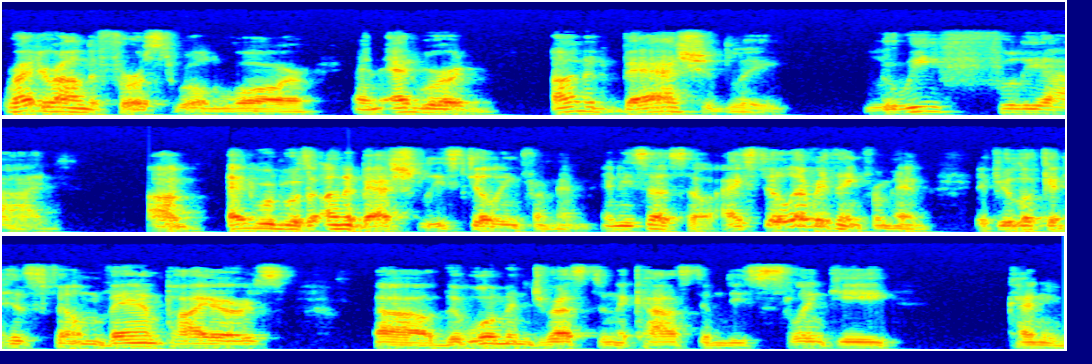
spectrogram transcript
right around the First World War, and Edward unabashedly Louis Feuillade. Um, Edward was unabashedly stealing from him, and he says so. I steal everything from him. If you look at his film Vampires, uh, the woman dressed in the costume, these slinky kind of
